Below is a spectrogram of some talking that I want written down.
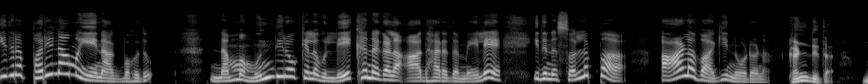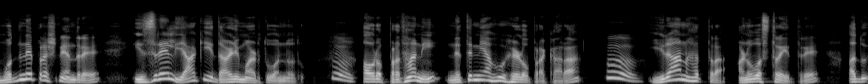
ಇದರ ಪರಿಣಾಮ ಏನಾಗಬಹುದು? ನಮ್ಮ ಮುಂದಿರೋ ಕೆಲವು ಲೇಖನಗಳ ಆಧಾರದ ಮೇಲೆ ಇದನ್ನ ಸ್ವಲ್ಪ ಆಳವಾಗಿ ನೋಡೋಣ. ಖಂಡಿತ. ಮೊದಲನೇ ಪ್ರಶ್ನೆ ಅಂದ್ರೆ ಇಸ್ರೇಲ್ ಯಾಕೆ ಈ ದಾಳಿ ಮಾಡ್ತು ಅನ್ನೋದು. ಅವರ ಪ್ರಧಾನಿ ನೆತನ್ಯಾಹು ಹೇಳೋ ಪ್ರಕಾರ ಇರಾನ್ ಹತ್ರ ಅಣುವಸ್ತ್ರ ಇದ್ರೆ ಅದು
